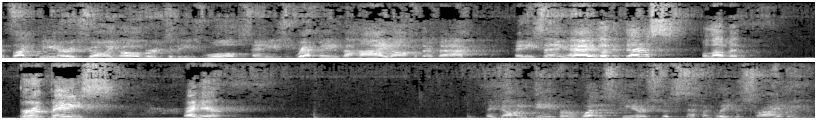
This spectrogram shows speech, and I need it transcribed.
It's like Peter is going over to these wolves and he's ripping the hide off of their back and he's saying, Hey, look at this. beloved. Brute beasts. Right here. And going deeper, what is Peter specifically describing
